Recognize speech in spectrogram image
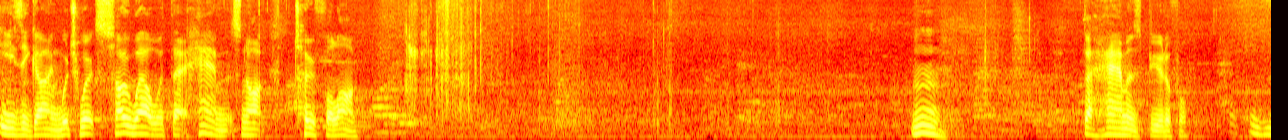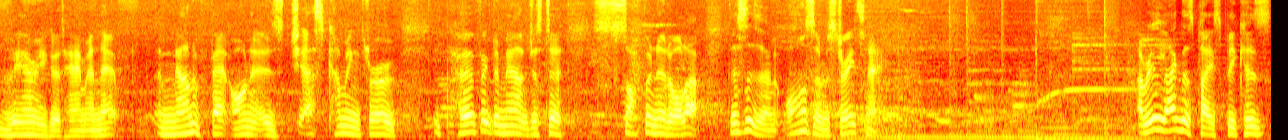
easygoing, which works so well with that ham that's not too full on. Mmm, The ham is beautiful. Very good ham, and that amount of fat on it is just coming through. The perfect amount just to soften it all up. This is an awesome street snack. I really like this place because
